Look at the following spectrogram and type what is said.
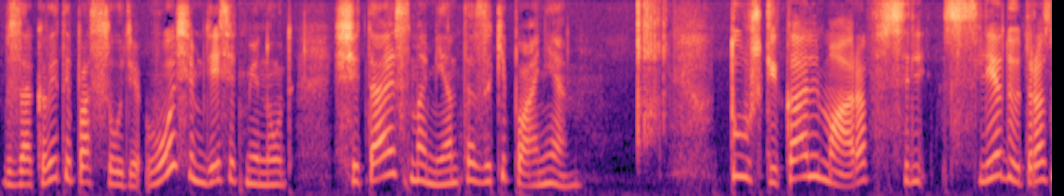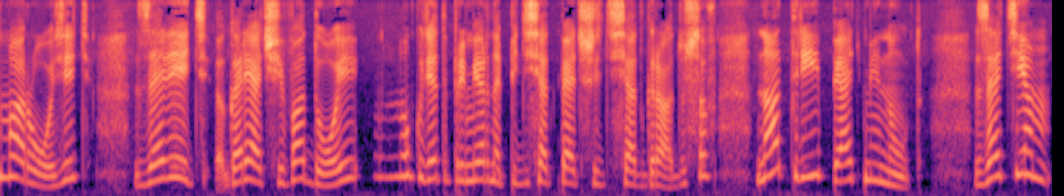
в закрытой посуде 8-10 минут, считая с момента закипания. Тушки кальмаров следует разморозить, залить горячей водой, ну, где-то примерно 55-60 градусов, на 3-5 минут. Затем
